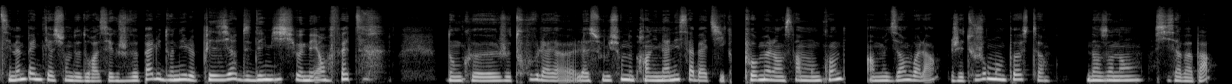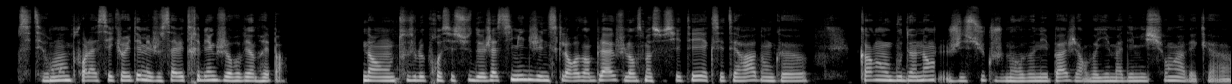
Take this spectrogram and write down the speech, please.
c'est même pas une question de droit, c'est que je veux pas lui donner le plaisir de démissionner en fait. Donc euh, je trouve la, solution de prendre une année sabbatique pour me lancer à mon compte en me disant voilà, j'ai toujours mon poste dans un an si ça va pas. C'était vraiment pour la sécurité, mais je savais très bien que je reviendrais pas dans tout le processus de j'assimile, j'ai une sclérose en plaques, je lance ma société, etc. Donc, euh, quand au bout d'un an, j'ai su que je ne revenais pas, j'ai envoyé ma démission avec, euh,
